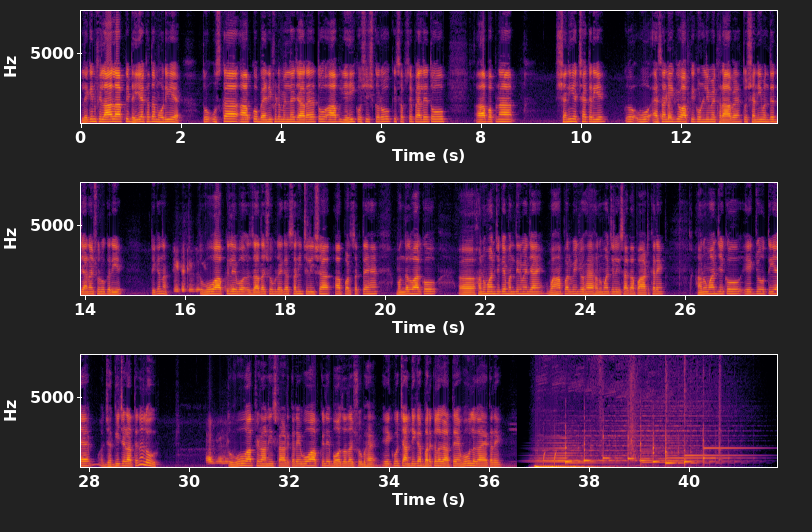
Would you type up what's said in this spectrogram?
लेकिन फ़िलहाल आपकी ढैया खत्म हो रही है तो उसका आपको बेनिफिट मिलने जा रहा है तो आप यही कोशिश करो कि सबसे पहले तो आप अपना शनि अच्छा करिए तो वो ऐसा नहीं है कि वो आपकी कुंडली में खराब है तो शनि मंदिर जाना शुरू करिए ठीक है ना? ठीक है ठीक है। तो वो आपके लिए बहुत ज़्यादा शुभ रहेगा। शनि चलीसा आप पढ़ सकते हैं मंगलवार को हनुमान जी के मंदिर में जाएँ वहाँ पर भी जो है हनुमान चालीसा का पाठ करें। हनुमान जी को एक जो होती है झग्गी चढ़ाते हैं ना लोग? तो वो आप चढ़ानी स्टार्ट करें, वो आपके लिए बहुत ज़्यादा शुभ है। एक वो चांदी का बर्क लगाते हैं, वो लगाया करें।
